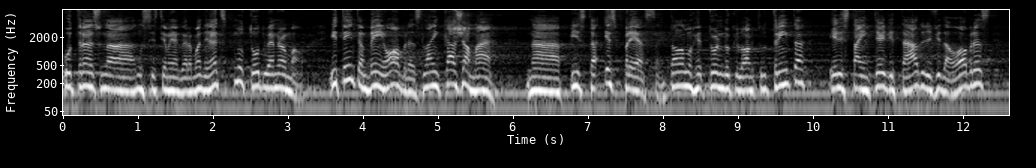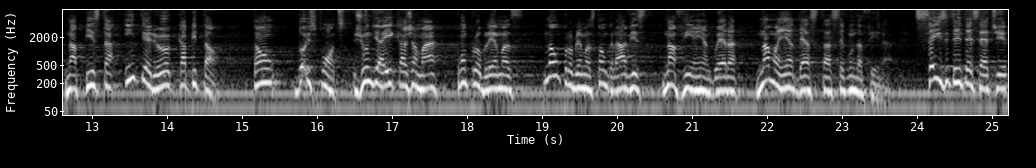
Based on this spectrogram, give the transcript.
O trânsito na, no sistema em Anguera Bandeirantes, no todo, é normal. E tem também obras lá em Cajamar, na pista expressa. Então, lá no retorno do quilômetro 30, ele está interditado devido a obras na pista interior capital. Então, dois pontos. Jundiaí e Cajamar com problemas, não problemas tão graves, na via em Anguera, na manhã desta segunda-feira. 6 e 37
